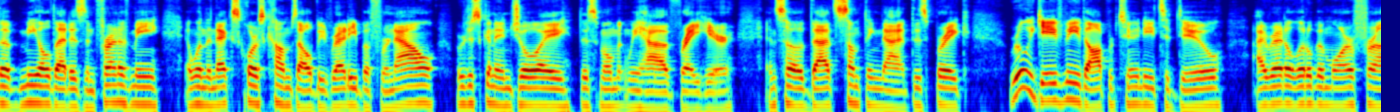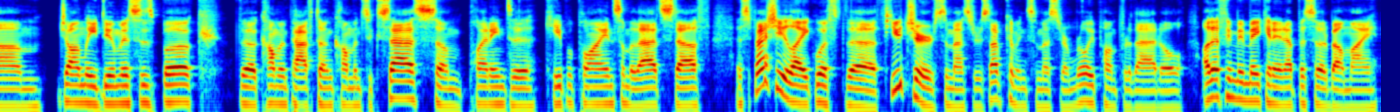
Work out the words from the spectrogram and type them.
the meal that is in front of me. And when the next course comes, I'll be ready. But for now, we're just going to enjoy this moment we have right here. And so that's something that this break really gave me the opportunity to do. I read a little bit more from John Lee Dumas's book, The Common Path to Uncommon Success. I'm planning to keep applying some of that stuff, especially like with the future semesters, upcoming semester. I'm really pumped for that. I'll, I'll definitely be making an episode about my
